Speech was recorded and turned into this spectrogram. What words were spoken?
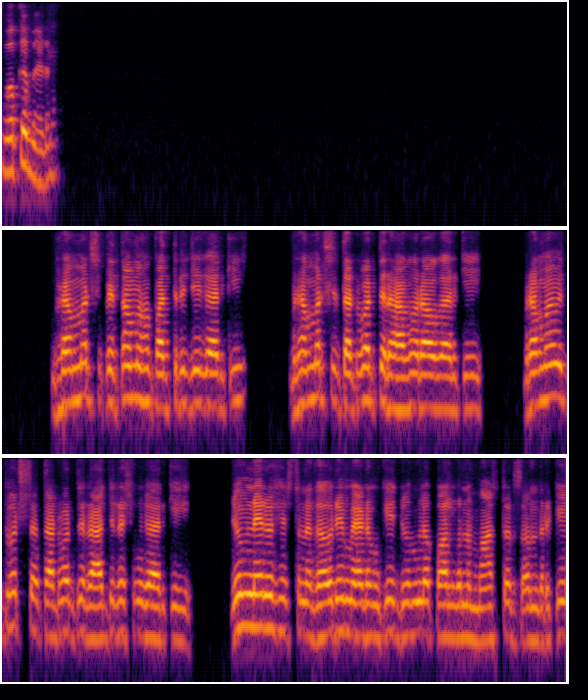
ఓకే మేడం. బ్రహ్మర్షి పితామహ పత్రిజీ గారికి బ్రహ్మర్షి తటవర్తి రాఘవరావు గారికి బ్రహ్మ విద్వర్ష తటవర్తి రాజలక్ష్మి గారికి జూమ్ నిర్వహిస్తున్న గౌరీ మేడంకి జూమ్లో పాల్గొన్న మాస్టర్స్ అందరికీ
